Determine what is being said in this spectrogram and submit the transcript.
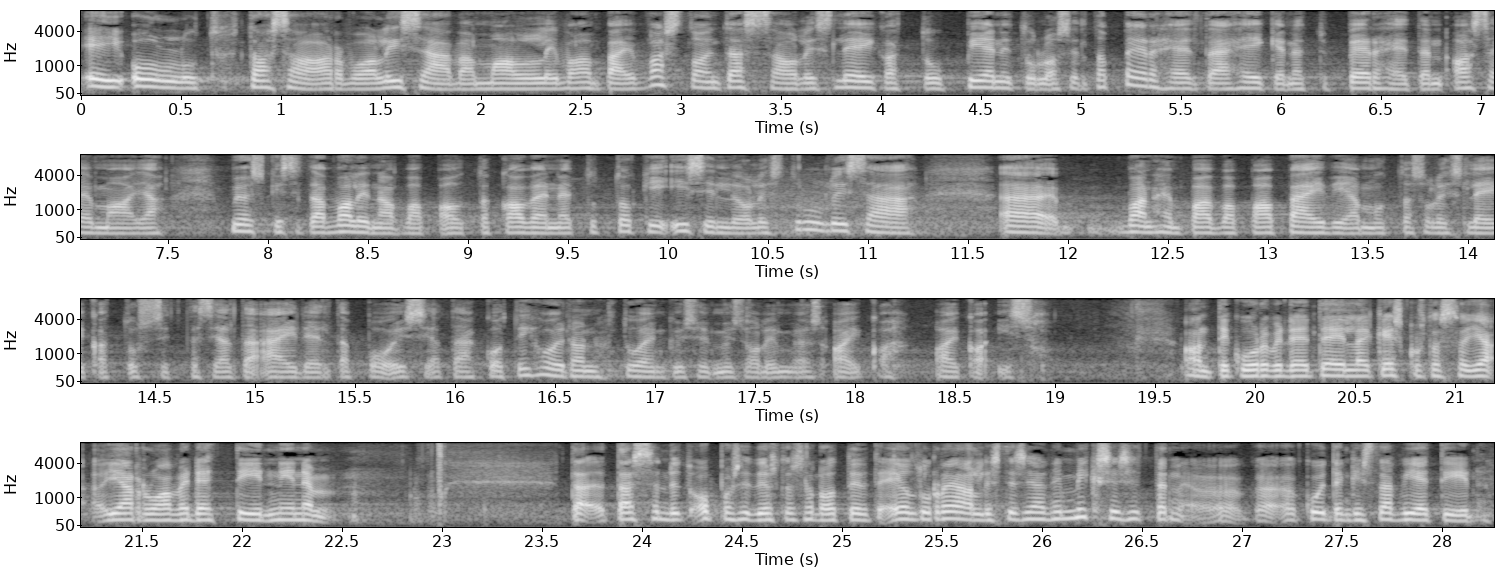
ei ollut tasa-arvoa lisäävä malli, vaan päinvastoin tässä olisi leikattu leikattu pienituloisilta perheiltä ja heikennetty perheiden asemaa ja myöskin sitä valinnanvapautta kavennettu. Toki isille olisi tullut lisää vanhempainvapaa päiviä, mutta se olisi leikattu sitten sieltä äideiltä pois ja tämä kotihoidon tuen kysymys oli myös aika, aika iso. Antti Kurvinen, teillä keskustassa jarrua vedettiin, niin t- tässä nyt oppositiosta sanottiin, että ei oltu realistisia, niin miksi sitten kuitenkin sitä vietiin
